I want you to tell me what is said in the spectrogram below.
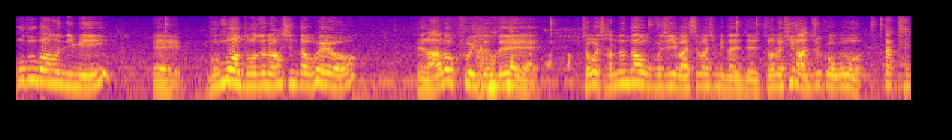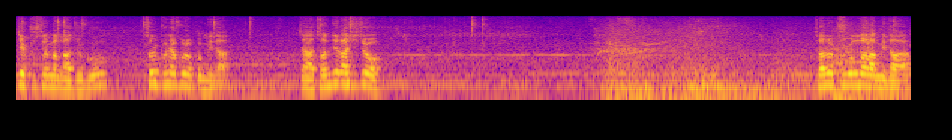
호두바로님이 예, 무모한 도전을 하신다고 해요. 예, 라노크 있는데 저걸 잡는다고 굳이 말씀하십니다. 이제 저는 힐 안 줄 거고 딱 두 개 구슬만 가지고 솔프 해볼 겁니다. 자, 전진하시죠. 저는 구경만 합니다.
